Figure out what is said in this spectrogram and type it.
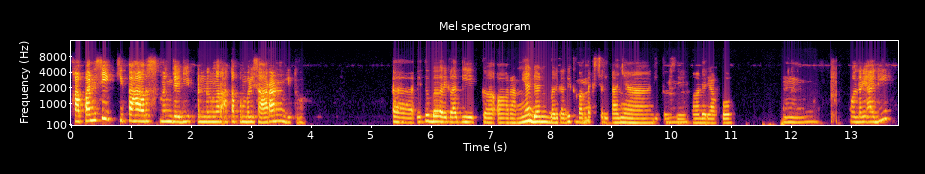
kapan sih kita harus menjadi pendengar atau pemberi saran gitu? Uh, itu balik lagi ke orangnya dan balik lagi ke konteks ceritanya gitu hmm. sih kalau dari aku. Hmm. Kalau dari Adi?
